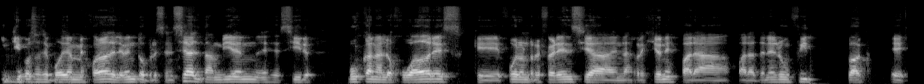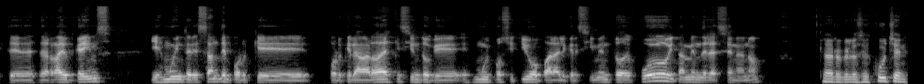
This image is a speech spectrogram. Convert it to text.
y qué cosas se podían mejorar del evento presencial también, es decir, buscan a los jugadores que fueron referencia en las regiones para, tener un feedback este, desde Riot Games y es muy interesante porque, porque la verdad es que siento que es muy positivo para el crecimiento del juego y también de la escena, ¿no? Claro, que los escuchen.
